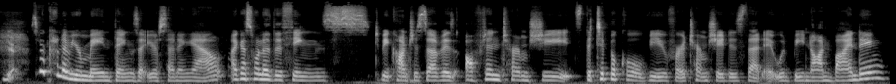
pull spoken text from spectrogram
Yeah. So kind of your main things that you're setting out. I guess one of the things to be conscious of is often term sheets. The typical view for a term sheet is that it would be non-binding,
